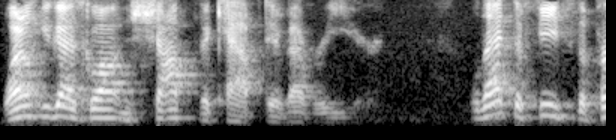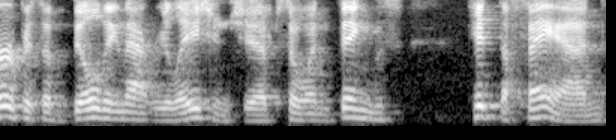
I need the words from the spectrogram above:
why don't you guys go out and shop the captive every year? Well, that defeats the purpose of building that relationship. So when things hit the fan,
